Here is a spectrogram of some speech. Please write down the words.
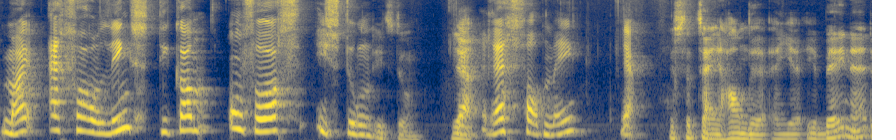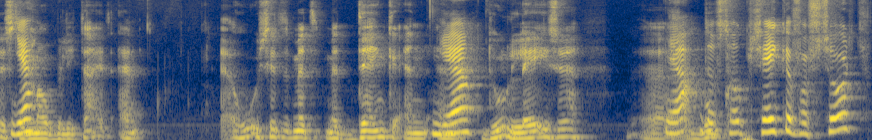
maar echt vooral links, die kan onverwachts iets doen. Iets doen. Ja. Ja. rechts valt mee. Ja. Dus dat zijn je handen en je, je benen, hè? dus Ja. de mobiliteit. En eh, hoe zit het met, met denken en, doen, lezen? eh, Ja, dat is ook zeker verstoord.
